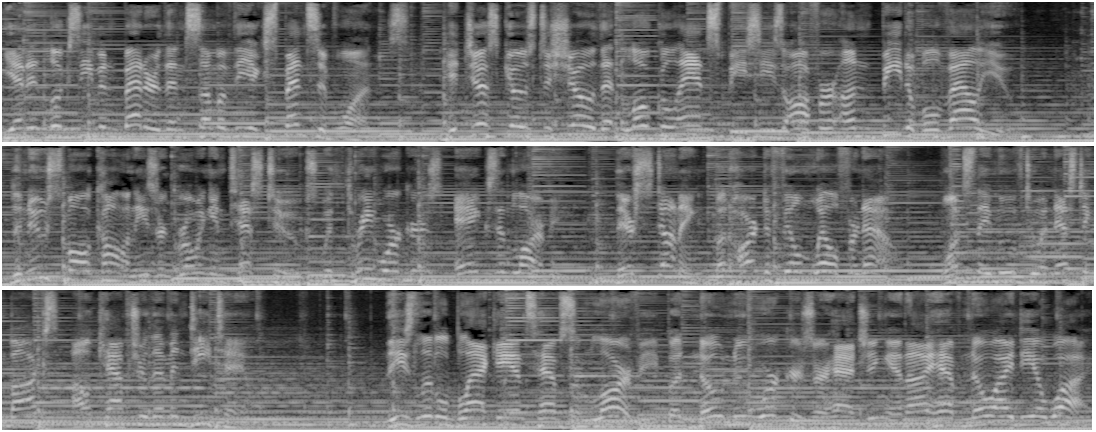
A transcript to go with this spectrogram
yet it looks even better than some of the expensive ones. It just goes to show that local ant species offer unbeatable value. The new small colonies are growing in test tubes with three workers, eggs, and larvae. They're stunning, but hard to film well for now. Once they move to a nesting box, I'll capture them in detail. These little black ants have some larvae, but no new workers are hatching, and I have no idea why.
